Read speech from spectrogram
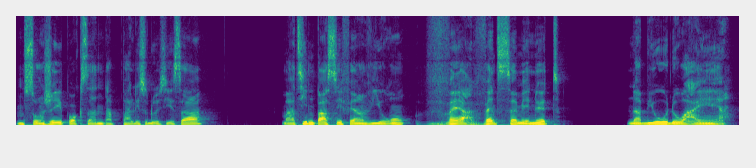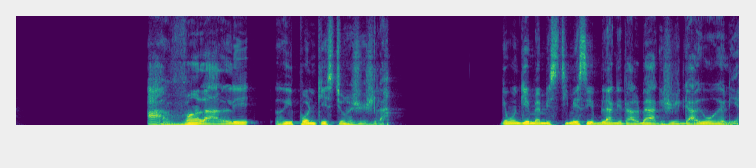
me songeais pour que ça n'a parlé ce dossier ça. Martine passé fait environ 20 à 25 minutes dans le bureau doyen avant d'aller répondre question juge là. Il y a même estimé ces blagues de Talbag, juge Gary Aurélien.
